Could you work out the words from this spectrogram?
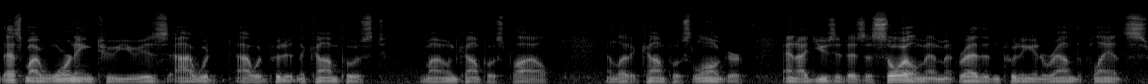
that's my warning to you is I would I would put it in the compost my own compost pile and let it compost longer and I'd use it as a soil amendment rather than putting it around the plants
